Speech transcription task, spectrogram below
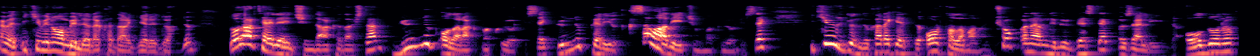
Evet 2011'lere kadar geri döndüm. Dolar TL içinde arkadaşlar günlük olarak bakıyor isek, günlük periyot kısa vade için bakıyor isek 200 günlük hareketli ortalamanın çok önemli bir destek özelliğinde olduğunu,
